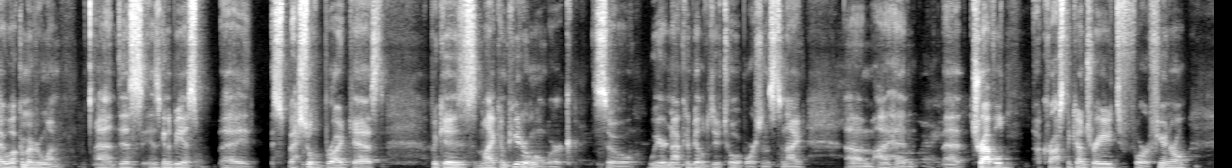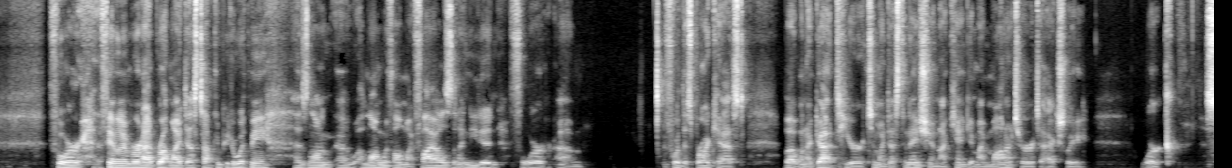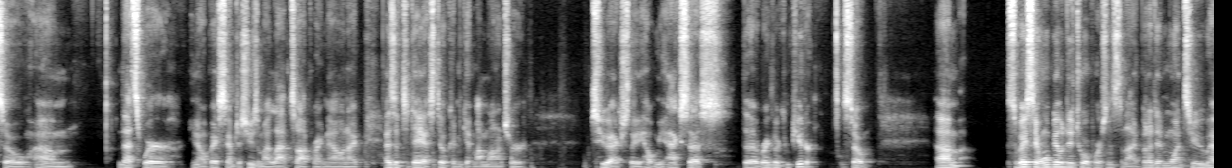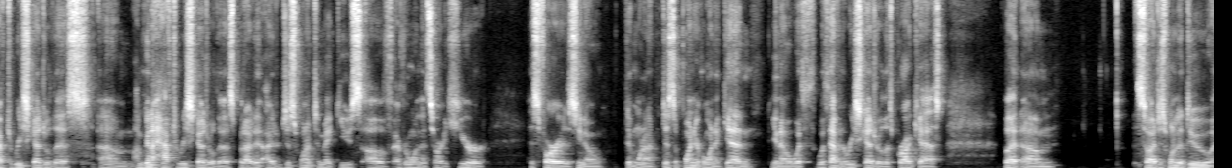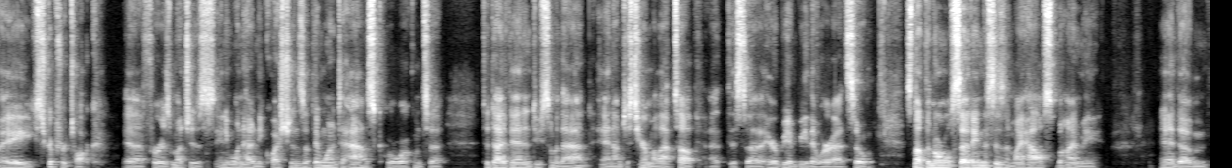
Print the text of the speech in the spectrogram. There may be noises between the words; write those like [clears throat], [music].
Hi, welcome everyone. Uh, this is going to be a, a, special [laughs] broadcast because my computer won't work. So we're not going to be able to do Torah portions tonight. Um, I had uh, traveled across the country for a funeral for a family member, and I brought my desktop computer with me, as long uh, along with all my files that I needed for um, for this broadcast. But when I got here to my destination, I can't get my monitor to actually work. So um, that's where you know basically I'm just using my laptop right now, and I as of today I still couldn't get my monitor to actually help me access the regular computer. So um, so basically, I won't be able to do Torah portions tonight, but I didn't want to have to reschedule this. Um, I'm going to have to reschedule this, but I, I, just wanted to make use of everyone that's already here, as far as you know, didn't want to disappoint everyone again, you know, with with having to reschedule this broadcast. But um, so I just wanted to do a scripture talk uh, for as much as anyone had any questions that they wanted to ask. We're welcome to to dive in and do some of that. And I'm just here on my laptop at this uh, Airbnb that we're at. So it's not the normal setting. This isn't my house behind me. And um,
